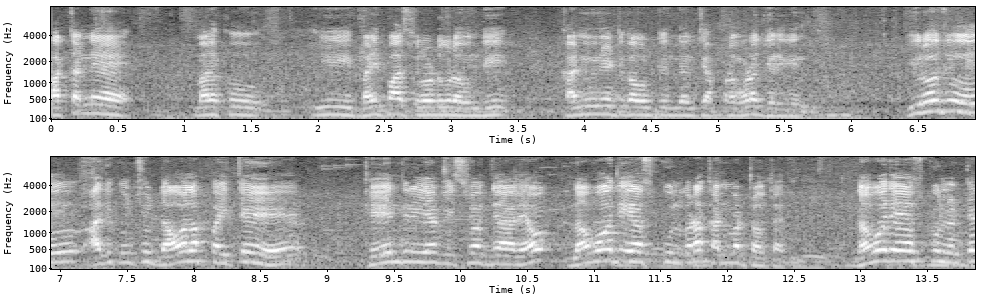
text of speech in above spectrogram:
పక్కనే మనకు ఈ బైపాస్ రోడ్డు కూడా ఉంది. కన్వీనియంట్గా ఉంటుంది అని చెప్పడం కూడా జరిగింది. ఈరోజు అది కొంచెం డెవలప్ అయితే కేంద్రీయ విశ్వవిద్యాలయం నవోదయ స్కూల్ కూడా కన్వర్ట్ అవుతుంది. నవోదయ స్కూల్ అంటే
